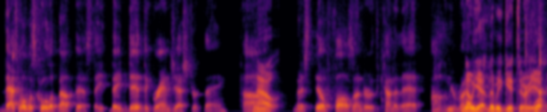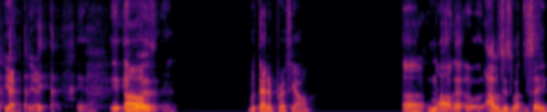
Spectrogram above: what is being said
that's what was cool about this. They they did the grand gesture thing. Um, now, but it still falls under the kind of that. Oh, let me run. no, yeah, you. let me get to her. Yeah, yeah, yeah. Yeah, it, it Um, was. Would that impress y'all? Uh, no, that I was just about to say.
